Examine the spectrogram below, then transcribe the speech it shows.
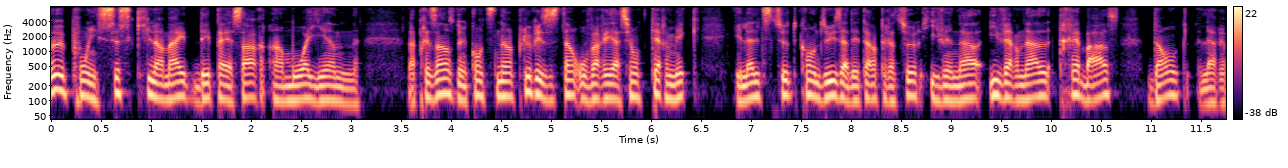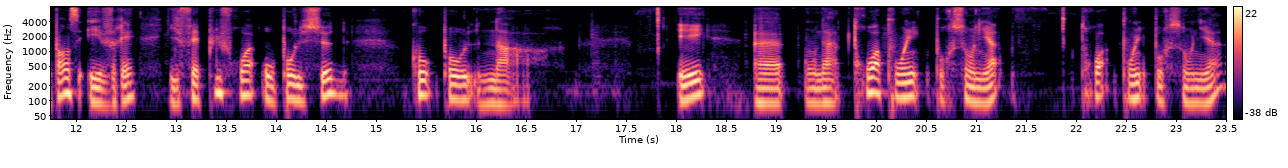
1,6 km d'épaisseur en moyenne. La présence d'un continent plus résistant aux variations thermiques et l'altitude conduisent à des températures hivernales, très basses. Donc, la réponse est vraie. Il fait plus froid au pôle sud qu'au pôle nord. Et euh, on a trois points pour Sonia. Trois points pour Sonia.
